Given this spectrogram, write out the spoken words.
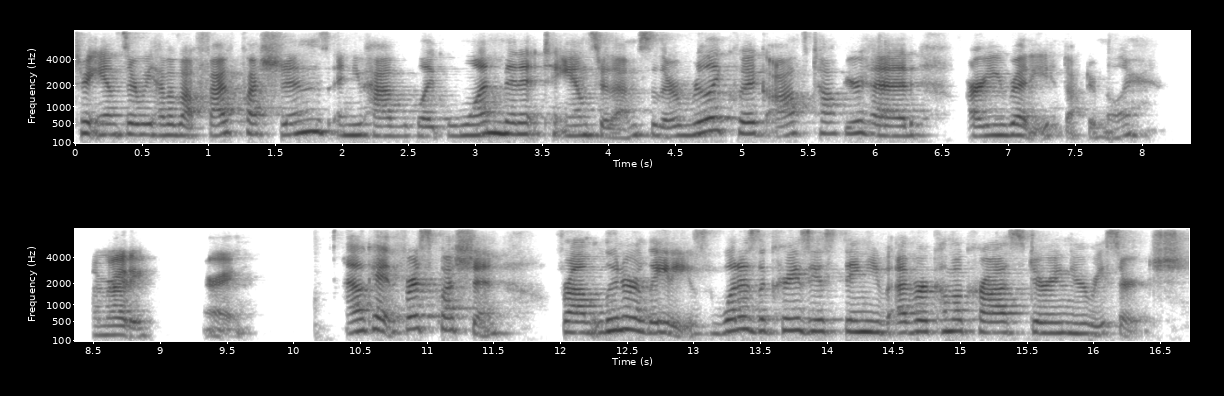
to answer. We have about five questions and you have like one minute to answer them. So they're really quick off the top of your head. Are you ready, Dr. Miller? I'm ready. All right. Okay, the first question from Lunar Ladies. What is the craziest thing you've ever come across during your research?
